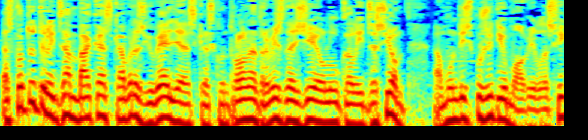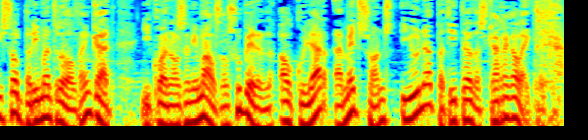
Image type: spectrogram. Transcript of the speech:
Es pot utilitzar amb vaques, cabres i ovelles que es controlen a través de geolocalització. Amb un dispositiu mòbil es fixa el perímetre del tancat i quan els animals el superen, el collar emet sons i una petita descàrrega elèctrica.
